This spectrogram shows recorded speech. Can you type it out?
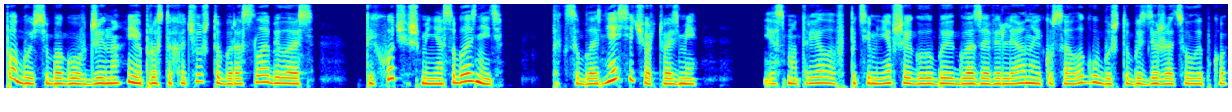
«Побойся богов, Джина. Я просто хочу, чтобы расслабилась. Ты хочешь меня соблазнить? Так соблазняйся, черт возьми». Я смотрела в потемневшие голубые глаза Верляна и кусала губы, чтобы сдержать улыбку.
